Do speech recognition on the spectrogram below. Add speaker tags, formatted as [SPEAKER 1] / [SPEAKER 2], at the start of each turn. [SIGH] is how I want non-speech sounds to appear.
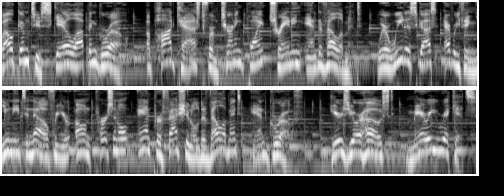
[SPEAKER 1] Welcome to Scale Up and Grow, a podcast from Turning Point Training and Development, where we discuss everything you need to know for your own personal and professional development and growth. Here's your host, Mary Ricketts.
